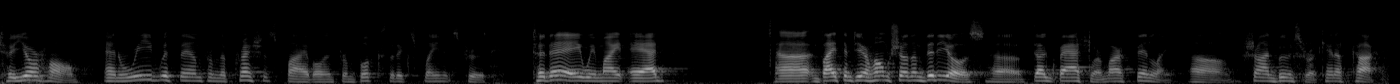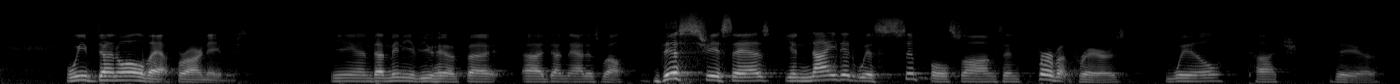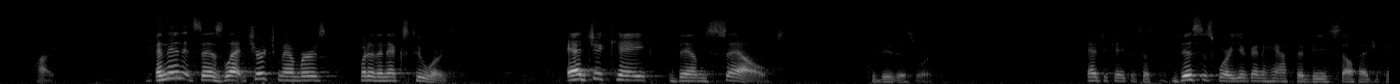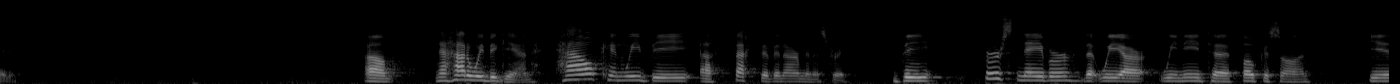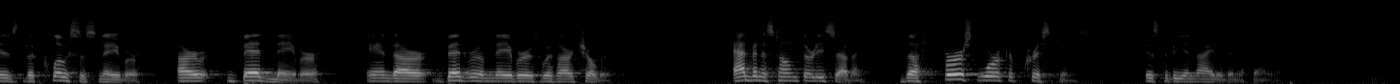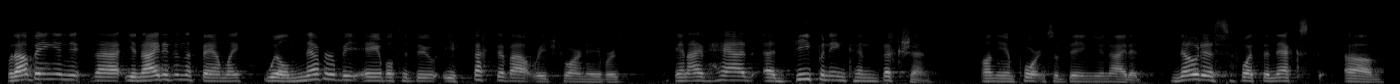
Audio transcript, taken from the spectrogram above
to your home and read with them from the precious Bible and from books that explain its truths. Today, we might add uh, invite them to your home, show them videos. Uh, Doug Batchelor, Mark Finley, uh, Shawn Boonstra, Kenneth Cox. We've done all that for our neighbors. And uh, many of you have uh, uh, done that as well. This, she says, united with simple songs and fervent prayers, will touch their hearts. And then it says, let church members, what are the next two words? Educate themselves to do this work educate themselves. This is where you're going to have to be self educated. Um, now, how do we begin? How can we be effective in our ministry? The first neighbor that we, are, we need to focus on is the closest neighbor, our bed neighbor, and our bedroom neighbors with our children. Adventist Home 37. The first work of Christians is to be united in the family without being in the, united in the family, we'll never be able to do effective outreach to our neighbors. And I've had a deepening conviction on the importance of being united. Notice what the next um,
